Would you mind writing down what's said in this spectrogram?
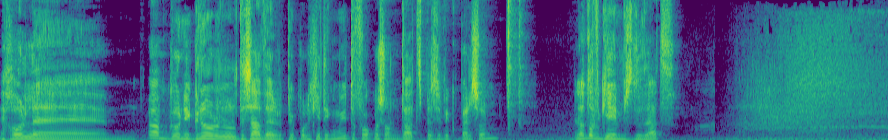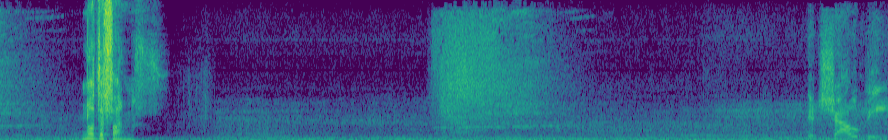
The whole "Oh, I'm gonna ignore all these other people hitting me to focus on that specific person. A lot of games do that. Not a fun. It shall be.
